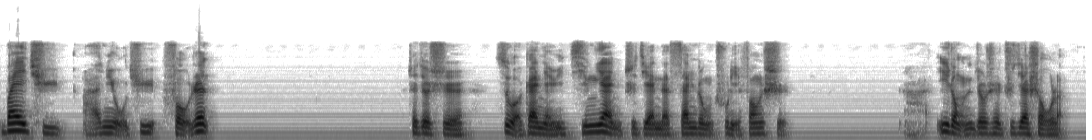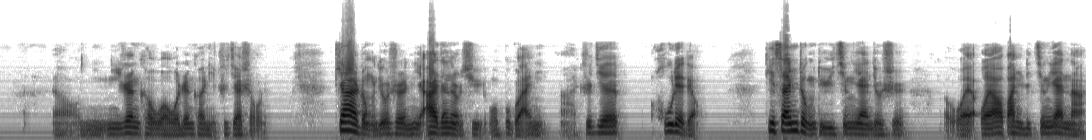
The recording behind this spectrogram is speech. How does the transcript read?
歪曲啊扭曲否认，这就是自我概念与经验之间的三种处理方式啊。一种呢就是直接收了，然后你你认可我，我认可你，直接收了。第二种就是你爱在哪儿去，我不管你啊，直接忽略掉。第三种对于经验就是我我要把你的经验呢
